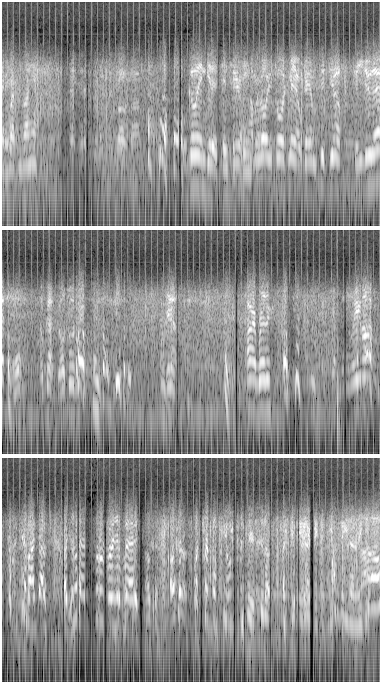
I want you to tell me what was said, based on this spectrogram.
Any weapons on you? we'll Go ahead and get a 1016. I'm gonna roll you towards me, okay? I'm gonna sit you up. Can you do that? Yeah. Okay, roll towards me. Oh sit up. All right, brother. Where you going? Oh, I got, I just had surgery in May. Okay. Got a triple fusion. Here, sit up. You think he's underneath you? Oh,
